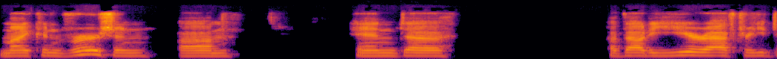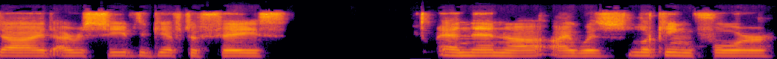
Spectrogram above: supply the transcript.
my conversion. Um, and uh, about a year after he died, I received the gift of faith. And then uh, I was looking for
